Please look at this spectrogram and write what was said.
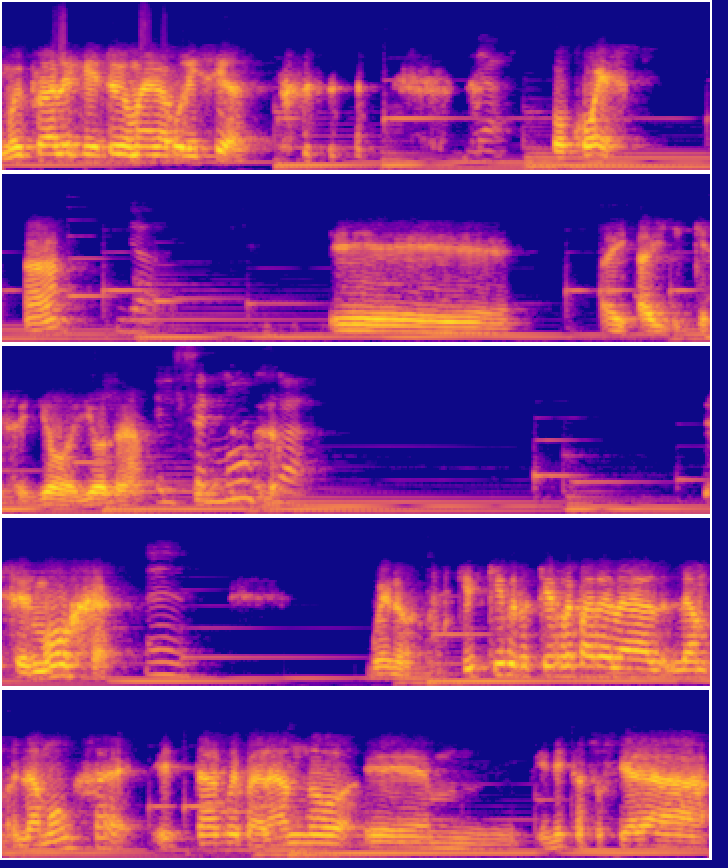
muy probable que estuviera más en la policía. o juez. ¿Ah? Ya. Eh, hay, hay, qué sé yo, y otra. El ser monja. Ser monja. Eh. Bueno, ¿qué, qué, qué repara la, la, monja? Está reparando em, en esta sociedad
